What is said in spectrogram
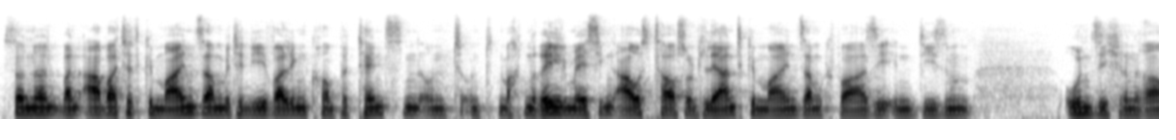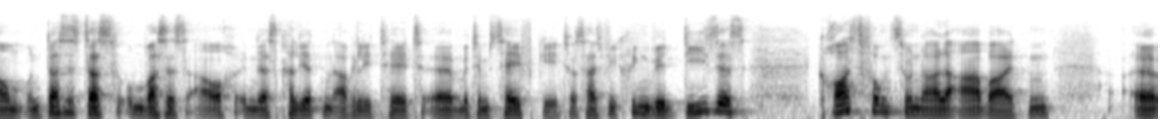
sondern man arbeitet gemeinsam mit den jeweiligen Kompetenzen und, und macht einen regelmäßigen Austausch und lernt gemeinsam quasi in diesem unsicheren Raum. Und das ist das, um was es auch in der skalierten Agilität äh, mit dem Safe geht. Das heißt, wie kriegen wir dieses crossfunktionale Arbeiten äh,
